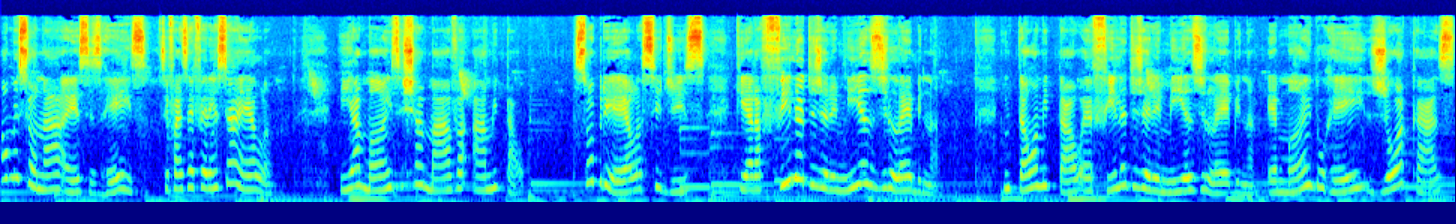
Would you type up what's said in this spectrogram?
Ao mencionar esses reis, se faz referência a ela. E a mãe se chamava Amital. Sobre ela se diz que era filha de Jeremias de Lebna. Então Amital é filha de Jeremias de Lebna, é mãe do rei Joacás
